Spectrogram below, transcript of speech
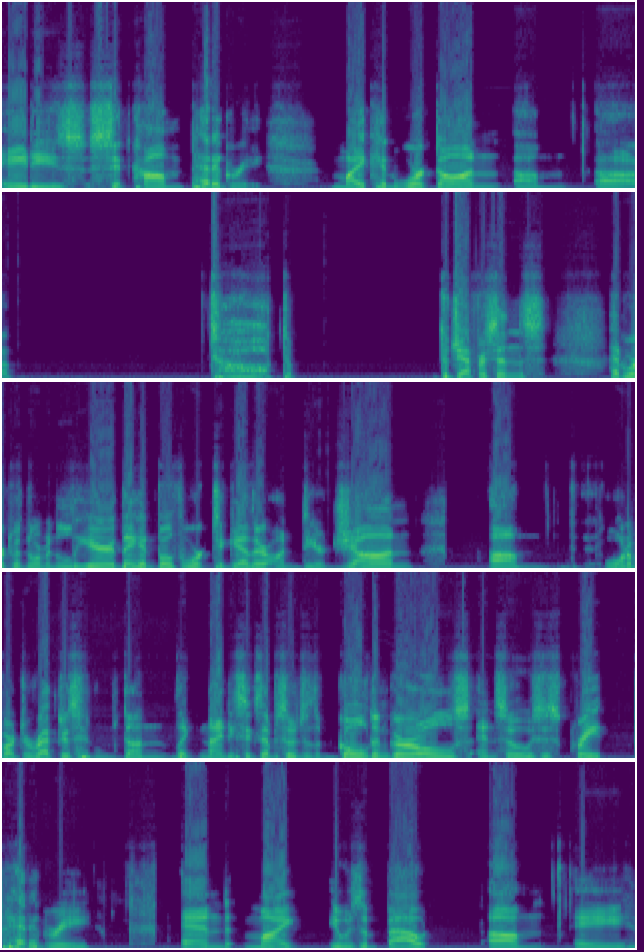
'80s sitcom pedigree. Mike had worked on um, uh, oh, the, the Jeffersons had worked with Norman Lear. They had both worked together on Dear John. Um, one of our directors had done like 96 episodes of The Golden Girls, and so it was this great pedigree. And my it was about um, a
